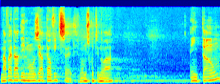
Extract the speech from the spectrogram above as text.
Na verdade, irmãos, é até o 27. Vamos continuar. Então.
